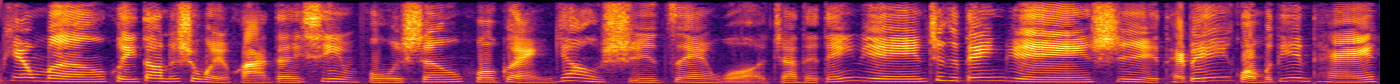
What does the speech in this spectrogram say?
朋友们回到的是伟华的幸福生活馆，钥匙在我家的单元。这个单元是台北广播电台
